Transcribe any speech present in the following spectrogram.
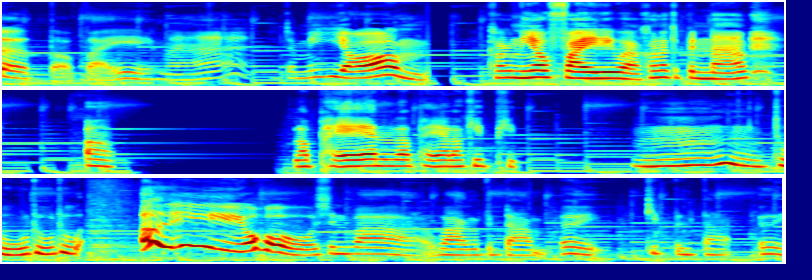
อ ต่อไปมา จะไม่ยอมครั้งนี้เอาไฟดีกว่า ข้างหน้าจะเป็นน้ำอ้าวเราแพ้นะเราแพ้เราคิดผิด อืม ถูถูถูเอ้ย โอ้โหฉันว่าวางเป็นตาม เอ้ย คิดเป็นตา เอ้ย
